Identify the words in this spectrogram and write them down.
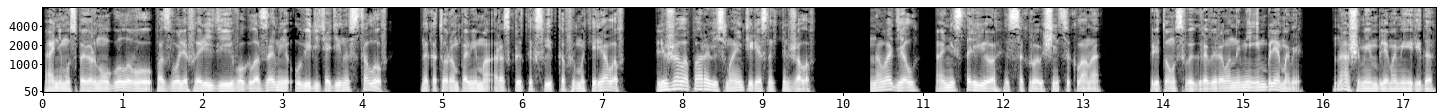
Анимус повернул голову, позволив Эриде его глазами увидеть один из столов, на котором помимо раскрытых свитков и материалов лежала пара весьма интересных кинжалов. Новодел, а не старье из сокровищницы клана, притом с выгравированными эмблемами, нашими эмблемами Ирида.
